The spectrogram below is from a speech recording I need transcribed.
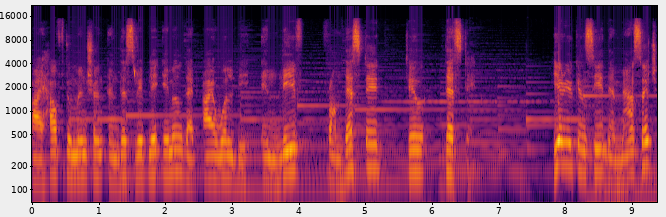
I have to mention in this replay email that I will be in leave from this date till this date. Here you can see the message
